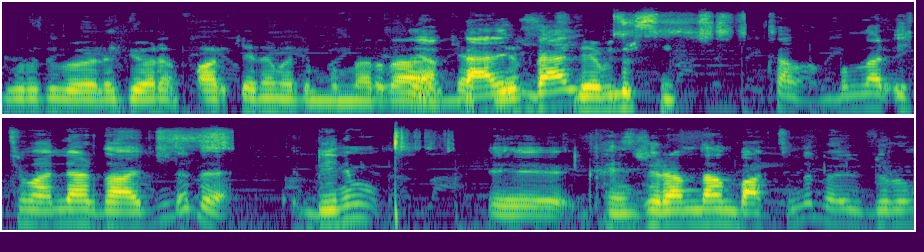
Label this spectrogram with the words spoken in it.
yürüdü böyle göre, fark edemedim bunları daha Ya erken bel- bel- suçlayabilirsin. Tamam bunlar ihtimaller dahilinde de benim e, penceremden baktığımda böyle bir durum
